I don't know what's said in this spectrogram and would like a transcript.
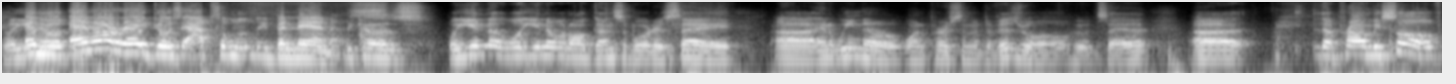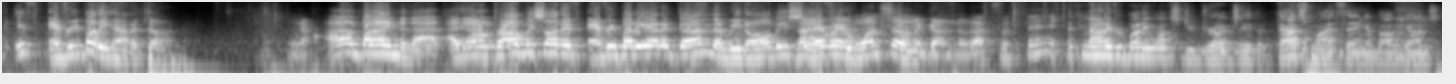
Well, you and know the the- NRA goes absolutely bananas Because Well, you know, well, you know what all gun supporters say, uh, and we know one person individual who would say it. Uh, the problem be solved if everybody had a gun. I don't buy into that. I The don't. problem be solved if everybody had a gun, then we'd all be safe. Not everybody wants to own a gun though. That's the thing. if not everybody wants to do drugs either. That's my thing about guns.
